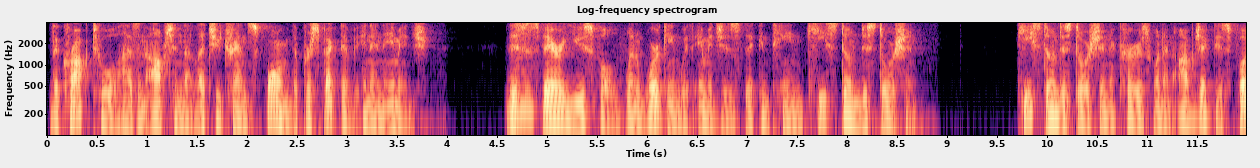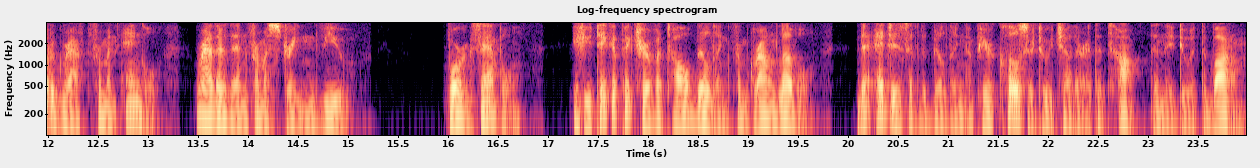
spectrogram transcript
The crop tool has an option that lets you transform the perspective in an image. This is very useful when working with images that contain keystone distortion. Keystone distortion occurs when an object is photographed from an angle rather than from a straightened view. For example, if you take a picture of a tall building from ground level, the edges of the building appear closer to each other at the top than they do at the bottom.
